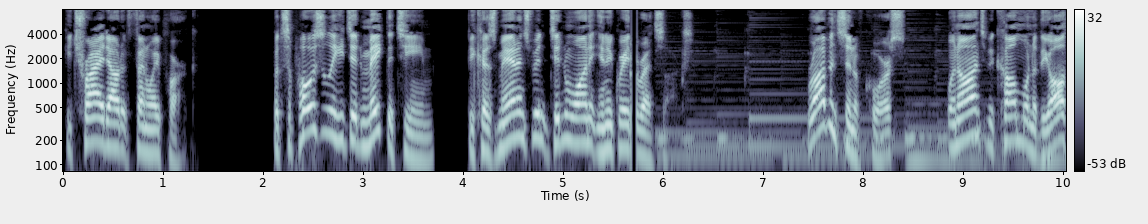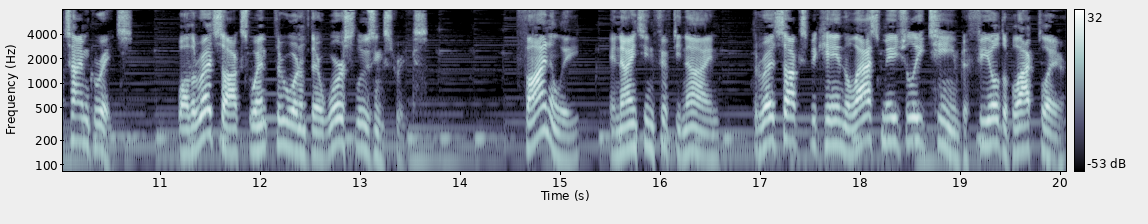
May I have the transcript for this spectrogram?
he tried out at Fenway Park. But supposedly he didn't make the team because management didn't want to integrate the Red Sox. Robinson, of course, went on to become one of the all time greats, while the Red Sox went through one of their worst losing streaks. Finally, in 1959, the Red Sox became the last major league team to field a black player,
